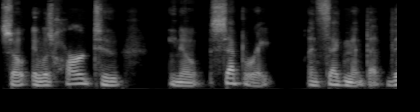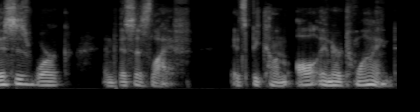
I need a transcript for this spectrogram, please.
So it was hard to, you know, separate and segment that this is work and this is life. It's become all intertwined.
